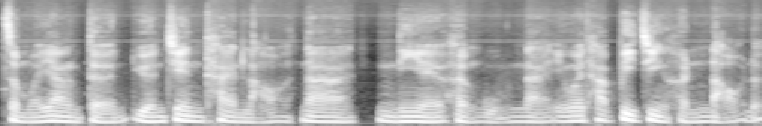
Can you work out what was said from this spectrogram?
怎么样的元件太老，那你也很无奈，因为它毕竟很老了。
